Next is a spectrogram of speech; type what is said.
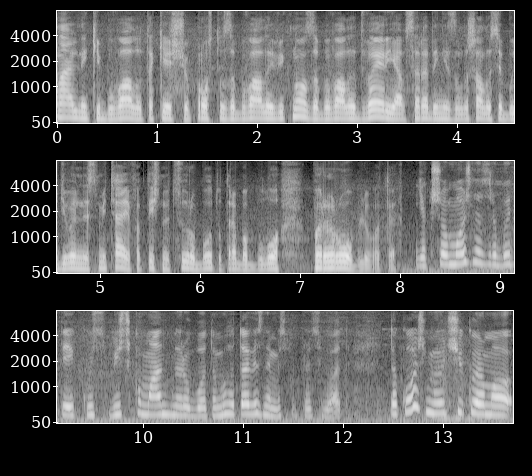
комунальники бувало таке, що просто забивали вікно, забивали двері, а всередині залишалося будівельне сміття, і фактично цю роботу треба було перероблювати. Якщо можна зробити якусь більш командну роботу, ми готові з ними співпрацювати. Також ми очікуємо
